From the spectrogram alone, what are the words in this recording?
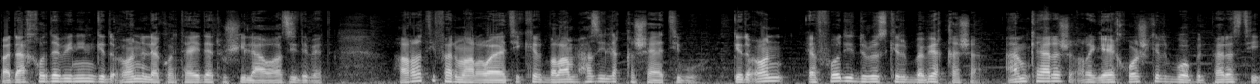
بەداخەوە دەبینین گدعۆن لە کۆتاییدا تووشی لاوازی دەبێت هەڕەتی فەرمانڕەوایەتی کرد بەڵام حەزی لە قەشایەتی بوو گدعۆن ئەفۆدی دروست کرد بەبێ قەشە ئەم کارش ڕێگای خۆش کرد بۆ بتپەرستی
